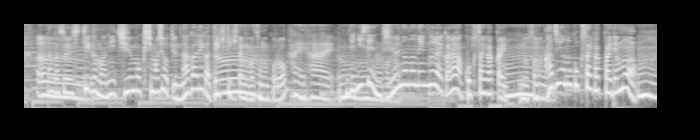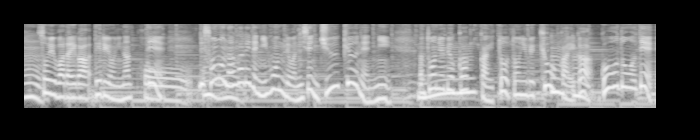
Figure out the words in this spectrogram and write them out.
なんかそういうスティグマに注目しましょうっていう流れができてきたのがその頃。はいはい。でなるほど。2017年ぐらいから国際学会のそのアジアの国際学会でもそういう話題が出るようになってでその流れで日本では2019年にまあ糖尿病学会と糖尿病協会が合同で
